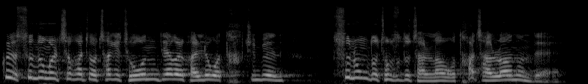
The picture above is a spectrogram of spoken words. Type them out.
그래서 수능을 쳐가지고 자기 좋은 대학을 가려고 다 준비해 수능도 점수도 잘 나오고 다 잘 나왔는데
